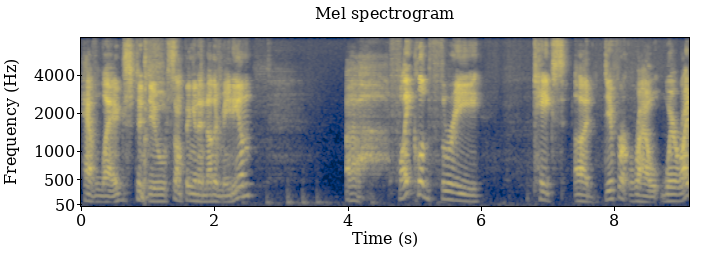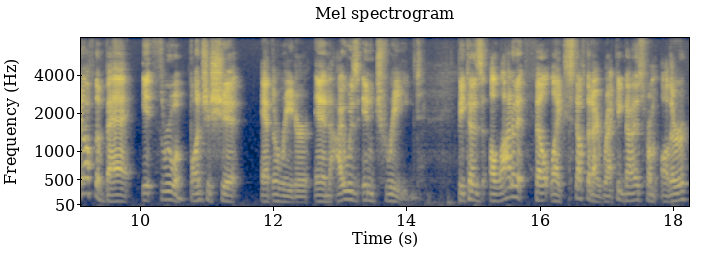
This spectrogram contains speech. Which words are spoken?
have legs to do something in another medium. Uh, Fight Club 3 takes a different route where right off the bat it threw a bunch of shit at the reader and I was intrigued because a lot of it felt like stuff that I recognized from other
